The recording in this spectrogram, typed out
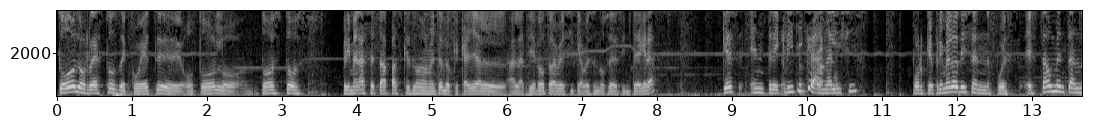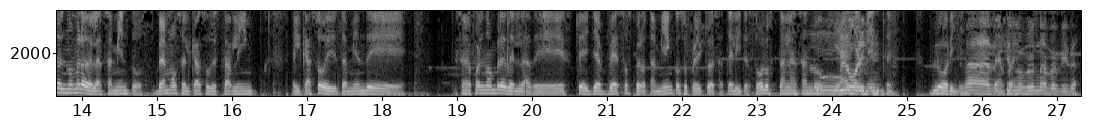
todos los restos de cohete o todo lo, todos estos primeras etapas que es normalmente lo que cae al- a la Tierra otra vez y que a veces no se desintegra, que es entre crítica y análisis. Porque primero dicen, pues está aumentando el número de lanzamientos. Vemos el caso de Starlink, el caso de, también de... Se me fue el nombre de la de este Jeff Bezos, pero también con su proyecto de satélites. Todos los que están lanzando Blue diariamente. Blue Origin. Iba a Se me decir fue. el nombre de una bebida.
